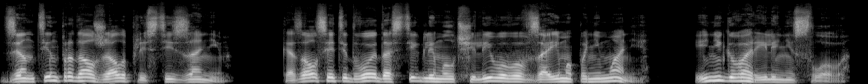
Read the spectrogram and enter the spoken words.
Дзянтин продолжала плестись за ним. Казалось, эти двое достигли молчаливого взаимопонимания и не говорили ни слова.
